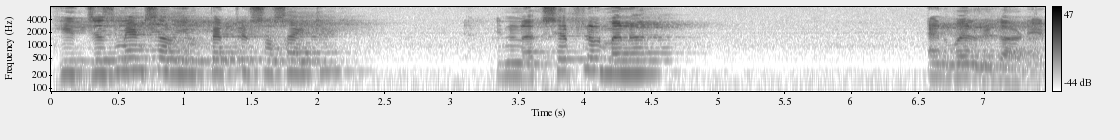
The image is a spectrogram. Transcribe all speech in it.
His judgments have impacted society in an exceptional manner and well regarded.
